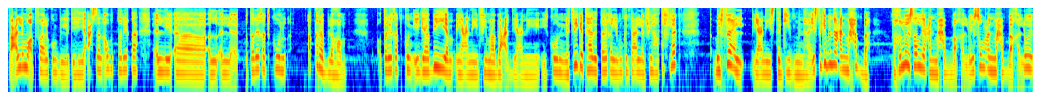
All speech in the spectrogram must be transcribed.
فعلموا أطفالكم بالتي هي أحسن أو بالطريقة اللي آه ال- ال- بطريقة تكون أقرب لهم. طريقة تكون إيجابية يعني فيما بعد يعني يكون نتيجة هذه الطريقة اللي ممكن تعلم فيها طفلك بالفعل يعني يستجيب منها. يستجيب منها عن محبة. فخلوه يصلي عن محبة خلوه يصوم عن محبة خلوه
